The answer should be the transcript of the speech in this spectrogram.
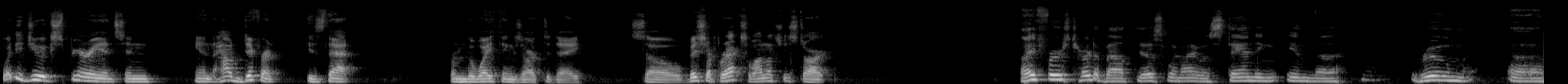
what did you experience, and and how different is that from the way things are today? So, Bishop Rex, why don't you start? I first heard about this when I was standing in the room uh,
